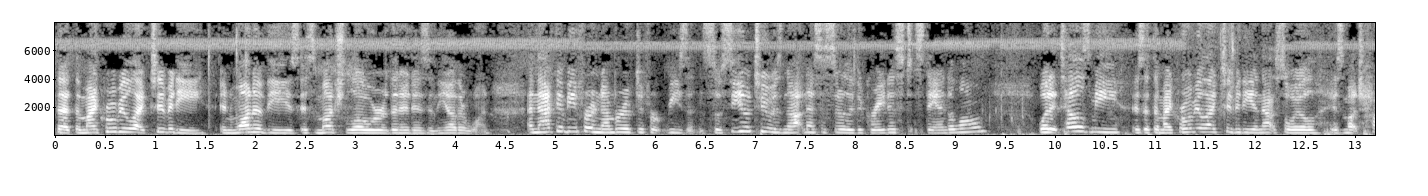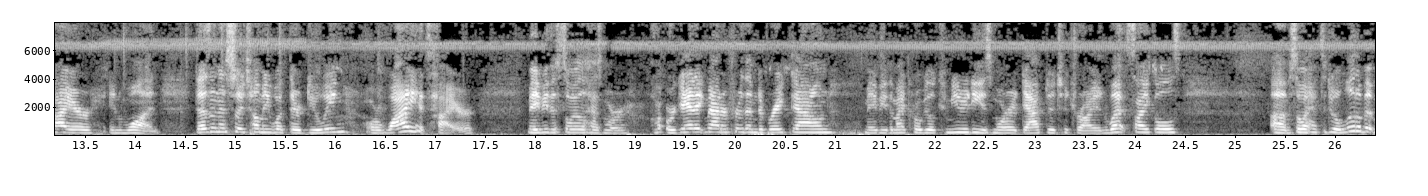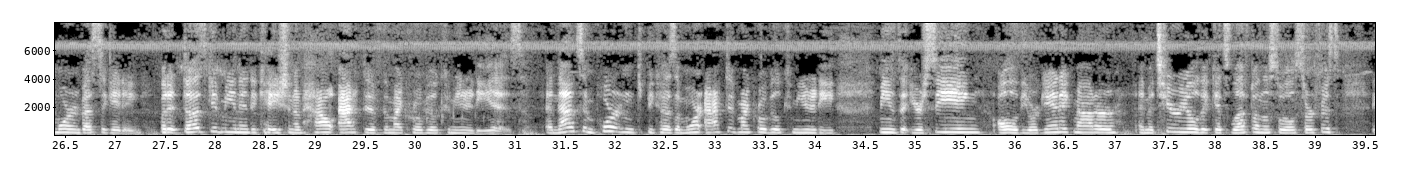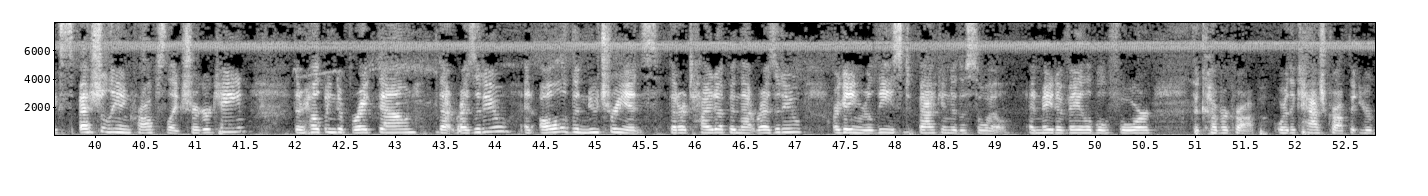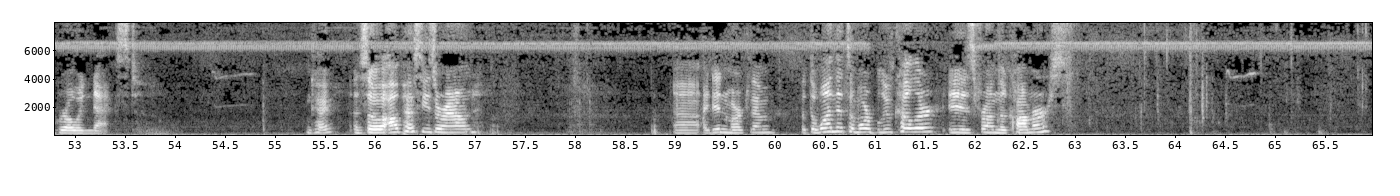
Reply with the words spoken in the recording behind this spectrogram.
that the microbial activity in one of these is much lower than it is in the other one. And that can be for a number of different reasons. So CO2 is not necessarily the greatest standalone. What it tells me is that the microbial activity in that soil is much higher in one. Doesn't necessarily tell me what they're doing or why it's higher. Maybe the soil has more organic matter for them to break down. Maybe the microbial community is more adapted to dry and wet cycles. Um, so I have to do a little bit more investigating, but it does give me an indication of how active the microbial community is. And that's important because a more active microbial community means that you're seeing all of the organic matter and material that gets left on the soil surface, especially in crops like sugarcane. They're helping to break down that residue, and all of the nutrients that are tied up in that residue are getting released back into the soil and made available for the cover crop or the cash crop that you're growing next. Okay, and so I'll pass these around. Uh, I didn't mark them, but the one that's a more blue color is from the Commerce.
